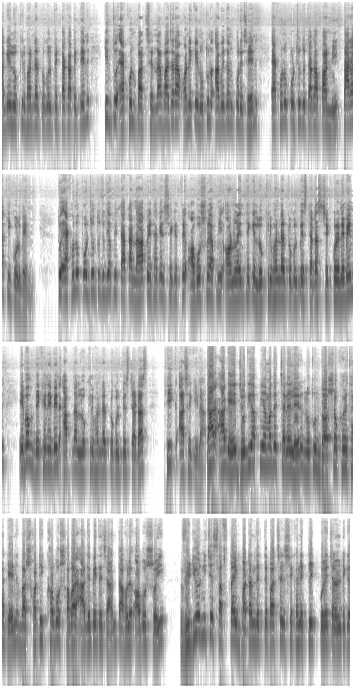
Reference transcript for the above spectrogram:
আগে লক্ষ্মীর ভাণ্ডার প্রকল্পের টাকা পেতেন, কিন্তু এখন পাচ্ছেন না বা যারা অনেকে নতুন আবেদন করেছেন, এখনও পর্যন্ত টাকা পাননি, তারা কি করবেন? তো এখনও পর্যন্ত যদি আপনি টাকা না পেয়ে থাকেন, সেক্ষেত্রে অবশ্যই আপনি অনলাইন থেকে লক্ষ্মীর ভাণ্ডার প্রকল্পের স্ট্যাটাস চেক করে নেবেন এবং দেখে নেবেন আপনার লক্ষ্মীর ভাণ্ডার প্রকল্পের স্ট্যাটাস ঠিক আছে কিনা। তার আগে যদি আপনি আমাদের চ্যানেলের নতুন দর্শক হয়ে থাকেন বা সঠিক খবর সবার আগে পেতে চান, তাহলে অবশ্যই ভিডিওর নিচে সাবস্ক্রাইব বাটন দেখতে পাচ্ছেন, সেখানে ক্লিক করে চ্যানেলটিকে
